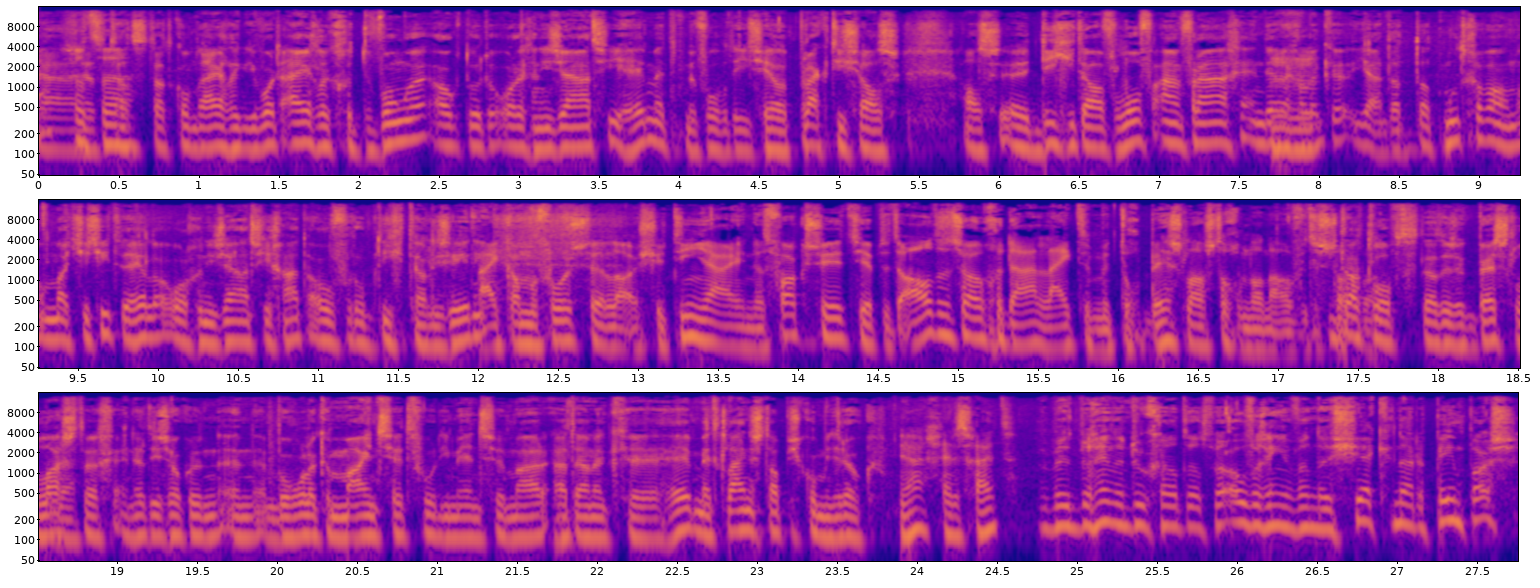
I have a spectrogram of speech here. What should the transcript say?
Ja, dat, dat, dat, dat, komt eigenlijk, je wordt eigenlijk gedwongen, ook door de organisatie, hè, met bijvoorbeeld iets heel praktisch als, als uh, digitaal verlof aanvragen en dergelijke. Ja, dat, dat moet gewoon, omdat je ziet, de hele organisatie gaat over op digitalisering. Maar ik kan me voorstellen, als je tien jaar in dat vak zit, je hebt het altijd zo gedaan, lijkt het me toch best lastig om dan over te stappen. Dat klopt, dat is ook best lastig. En dat is ook een, een, behoorlijke mindset voor die mensen. Maar uiteindelijk, uh, met kleine stapjes kom je er ook. Ja, Gerrit Schuit? We hebben in het begin natuurlijk gehad dat we overgingen van de check naar de pinpas.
